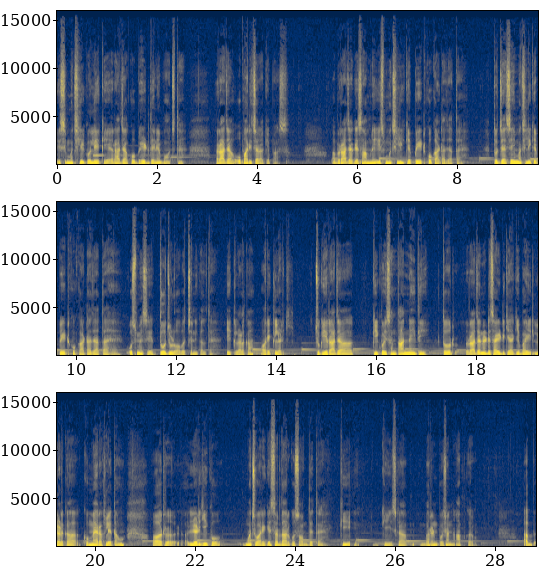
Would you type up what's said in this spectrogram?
इस मछली को लेके राजा को भेंट देने पहुँचते हैं। राजा उपारीचरा के पास। अब राजा के सामने इस मछली के पेट को काटा जाता है। तो जैसे ही मछली के पेट को काटा जाता है, उसमें से दो जुड़वा बच्चे निकलते हैं, एक लड़का और एक लड़की। चूँकि राजा की कोई संतान नहीं थी तो राजा ने डिसाइड किया कि भाई, लड़का को मैं रख लेता हूँ और लड़की को मछुआरे के सरदार को सौंप देते हैं कि कि इसका भरण पोषण आप करो। अब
